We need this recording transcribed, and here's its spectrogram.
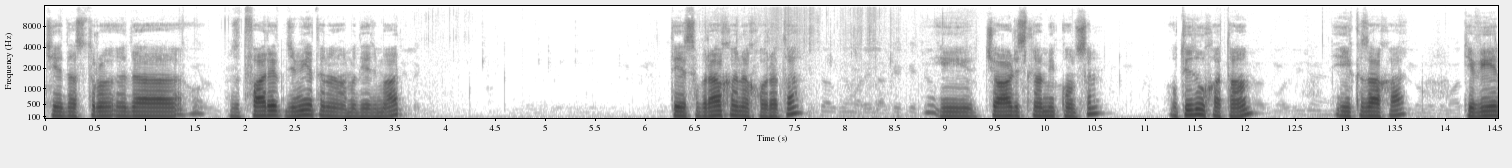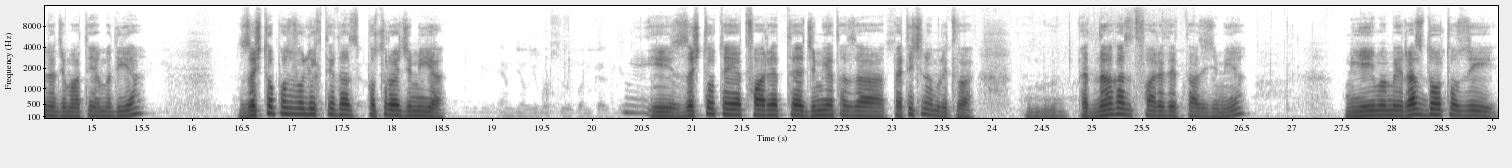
че да, да затварят джамията на Ахмадия джамат. Те събраха на хората и Чар Ислами консул отидоха там и казаха, че вие на джамата Ахмадия, защо позволихте да построят джамия? И защо те отварят джамията за петична молитва? Веднага затваряте тази джамия. Ние имаме раздор този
